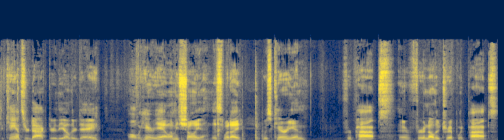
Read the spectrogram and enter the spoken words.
the cancer doctor the other day. Oh, here, yeah, let me show you. This is what I was carrying for Pops, or for another trip with Pops.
